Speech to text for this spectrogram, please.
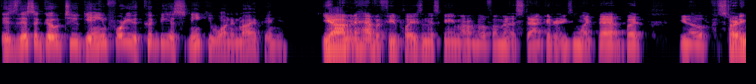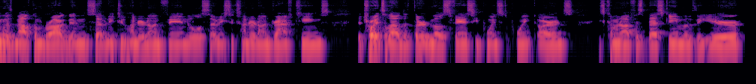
is this a go-to game for you? It could be a sneaky one, in my opinion. Yeah, I'm going to have a few plays in this game. I don't know if I'm going to stack it or anything like that, but you know, starting with Malcolm Brogdon, 7,200 on FanDuel, 7,600 on DraftKings. Detroit's allowed the third most fantasy points to point guards. He's coming off his best game of the year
